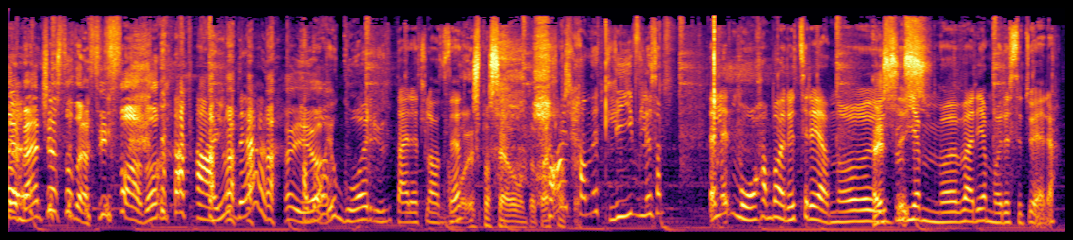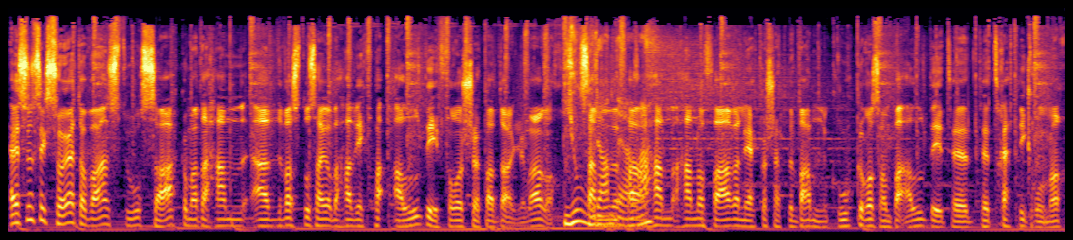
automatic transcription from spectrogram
det er Manchester, det! Fy fader! Det er jo det. Han må jo gå rundt der et eller annet sted. Har han et liv, liksom? Eller må han bare trene og synes, hjemme, være hjemme og restituere? Jeg synes jeg så at det var en stor sak om at han, at det var stor sak om at han gikk på Aldi for å kjøpe dagligvarer. Gjorde han det, altså? han, han og faren gikk og kjøpte vannkoker og sånn på Aldi til, til 30 kroner.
